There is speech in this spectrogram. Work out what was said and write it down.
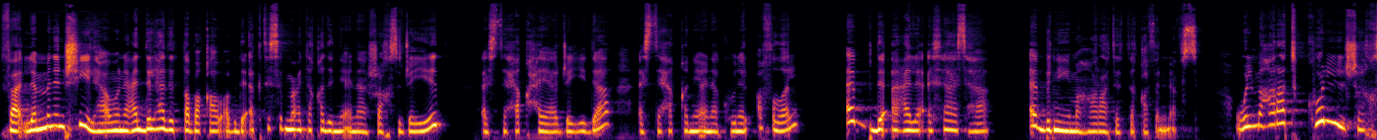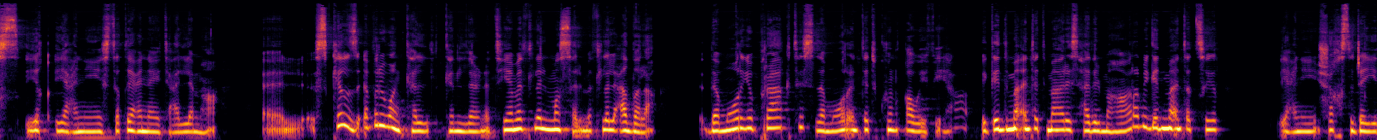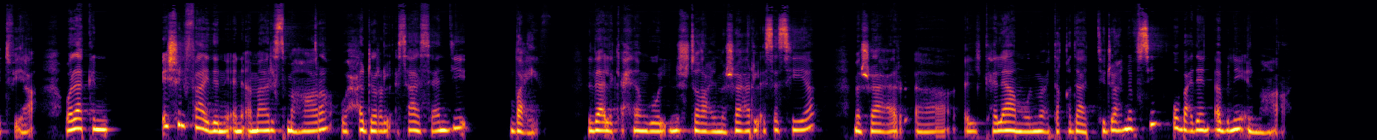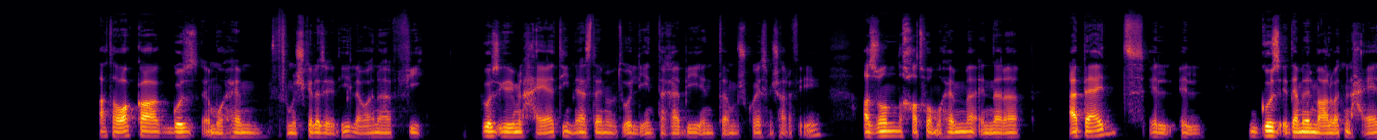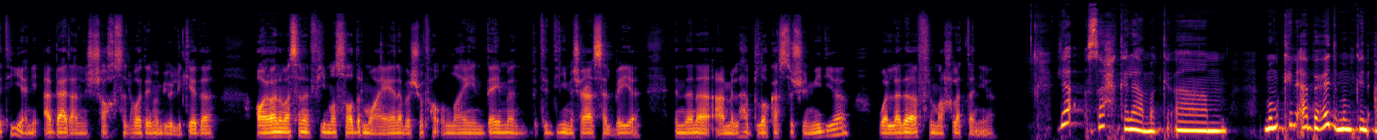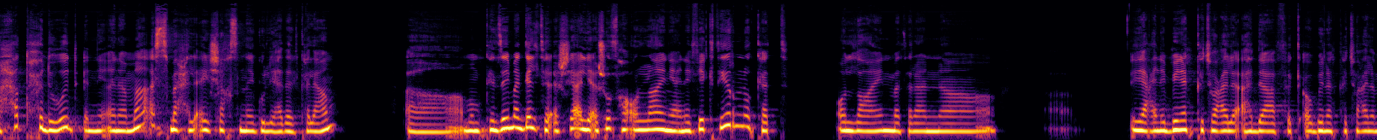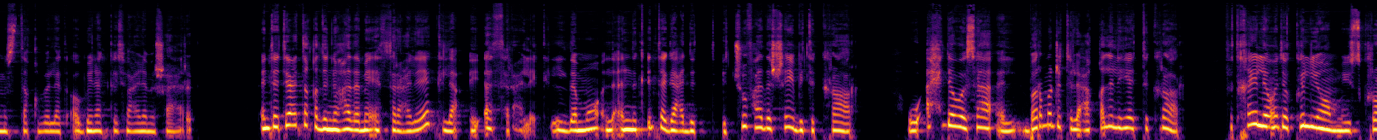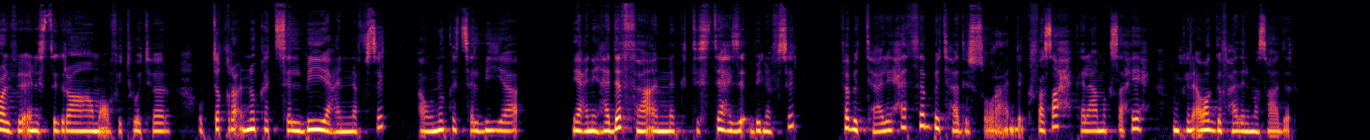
فلما نشيلها ونعدل هذه الطبقة وأبدأ أكتسب معتقد أني أنا شخص جيد أستحق حياة جيدة أستحق أني أنا أكون الأفضل أبدأ على أساسها أبني مهارات الثقة في النفس. والمهارات كل شخص يعني يستطيع أنه يتعلمها. everyone can, can learn it. هي مثل المصل مثل العضلة. The more you practice the more أنت تكون قوي فيها. بقد ما أنت تمارس هذه المهارة بقد ما أنت تصير يعني شخص جيد فيها. ولكن إيش الفائدة إني أنا أمارس مهارة وحجر الأساس عندي ضعيف؟ لذلك إحنا نقول نشتغل على المشاعر الأساسية مشاعر آه الكلام والمعتقدات تجاه نفسي وبعدين أبني المهارات. أتوقع جزء مهم في مشكلة زي دي لو أنا في جزء كبير من حياتي ناس دايما بتقول لي أنت غبي أنت مش كويس مش عارف إيه. أظن خطوة مهمة إن أنا أبعد الجزء ده من المعلومات من حياتي يعني أبعد عن الشخص اللي هو دايما بيقول لي كده. أو لو أنا مثلا في مصادر معينة بشوفها أونلاين دايما بتديني مشاعر سلبية إن أنا أعملها block على ال social media ولا ده في المرحلة الثانية لأ صح كلامك. أم ممكن أبعد ممكن أحط حدود إني أنا ما أسمح لأي شخص إنه يقول لي هذا الكلام. آه ممكن زي ما قلت الأشياء اللي أشوفها أونلاين يعني في كثير نكت أونلاين مثلا آه يعني بينكتوا على أهدافك أو بينكتوا على مستقبلك أو بينكتوا على مشاعرك. أنت تعتقد أنه هذا ما يأثر عليك؟ لا يأثر عليك. لأنك أنت قاعد تشوف هذا الشيء بتكرار. وأحدى وسائل برمجة العقل اللي هي التكرار. فتخيل لو أنت كل يوم يسكرول في الانستغرام أو في تويتر وبتقرأ نكت سلبية عن نفسك أو نكت سلبية يعني هدفها أنك تستهزئ بنفسك فبالتالي حتثبت هذه الصورة عندك. فصح كلامك صحيح ممكن أوقف هذه المصادر.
